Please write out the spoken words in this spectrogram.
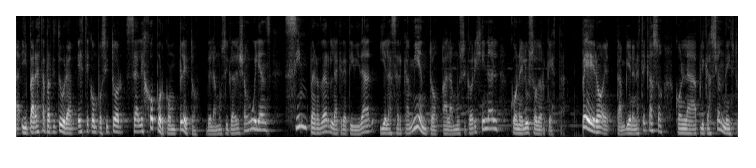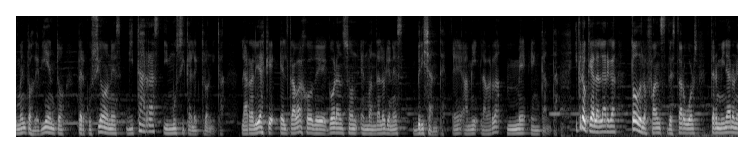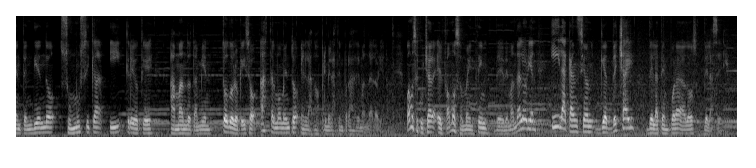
Y para esta partitura, este compositor se alejó por completo de la música de John Williams sin perder la creatividad y el acercamiento a la música original con el uso de orquesta pero eh, también en este caso con la aplicación de instrumentos de viento, percusiones, guitarras y música electrónica. La realidad es que el trabajo de Goranson en Mandalorian es brillante. ¿eh? A mí, la verdad, me encanta. Y creo que a la larga todos los fans de Star Wars terminaron entendiendo su música y creo que amando también todo lo que hizo hasta el momento en las dos primeras temporadas de Mandalorian. Vamos a escuchar el famoso main theme de The Mandalorian y la canción Get the Child de la temporada 2 de la serie.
